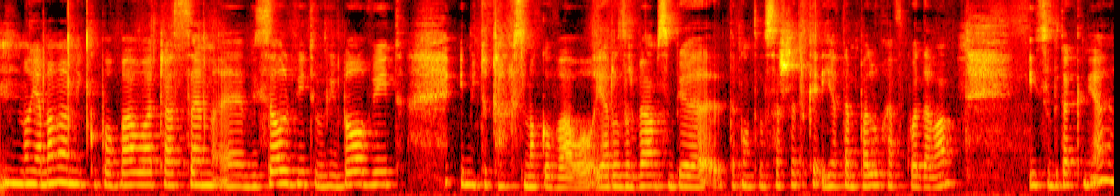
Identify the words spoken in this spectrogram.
moja mama mi kupowała czasem e, Visolvit, Vibovit i mi to tak smakowało. Ja rozrywałam sobie taką tą saszetkę i ja tam palucha wkładałam i sobie tak, nie?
